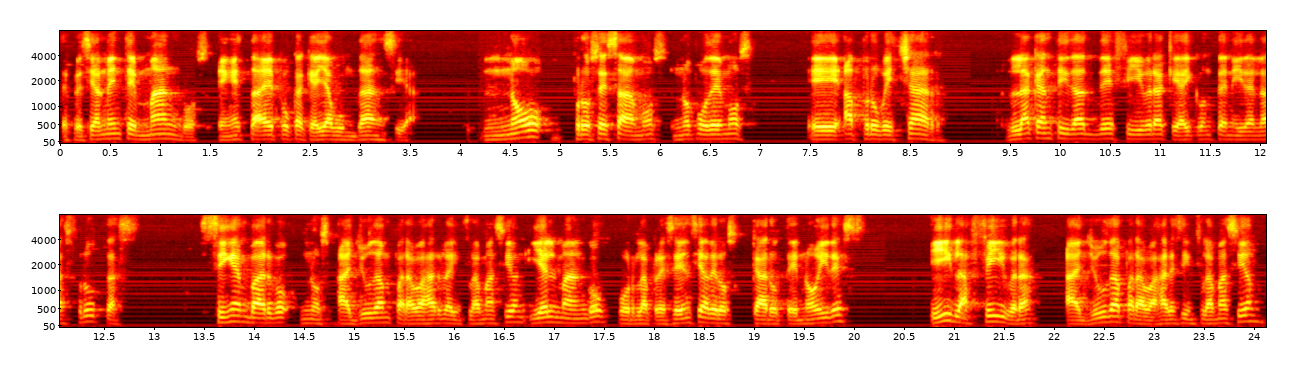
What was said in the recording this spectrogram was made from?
especialmente mangos, en esta época que hay abundancia, no procesamos, no podemos eh, aprovechar la cantidad de fibra que hay contenida en las frutas. Sin embargo, nos ayudan para bajar la inflamación y el mango, por la presencia de los carotenoides y la fibra, ayuda para bajar esa inflamación.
